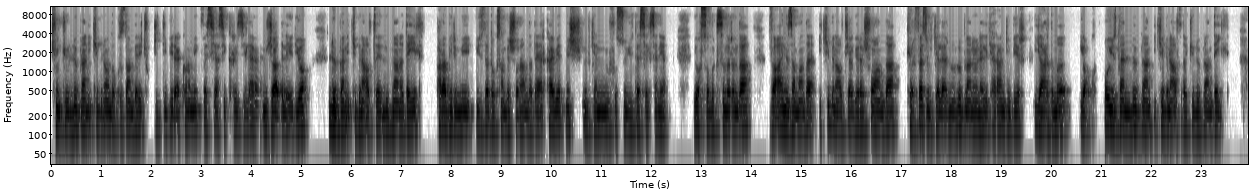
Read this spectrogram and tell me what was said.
Çünkü Lübnan 2019'dan beri çok ciddi bir ekonomik ve siyasi kriz ile mücadele ediyor. Lübnan 2006 Lübnan'ı değil, para birimi %95 oranında değer kaybetmiş. Ülkenin nüfusu %80'i yoksulluk sınırında ve aynı zamanda 2006'ya göre şu anda Körfez ülkelerinin Lübnan'a yönelik herhangi bir yardımı yok. O yüzden Lübnan 2006'daki Lübnan değil.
